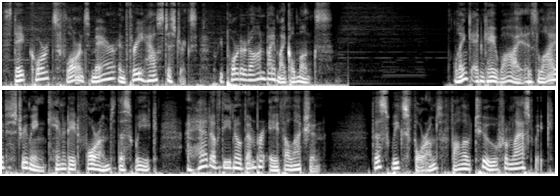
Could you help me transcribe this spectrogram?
State courts, Florence mayor, and three House districts. Reported on by Michael Monks. Link NKY is live streaming candidate forums this week ahead of the November 8th election. This week's forums follow two from last week.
